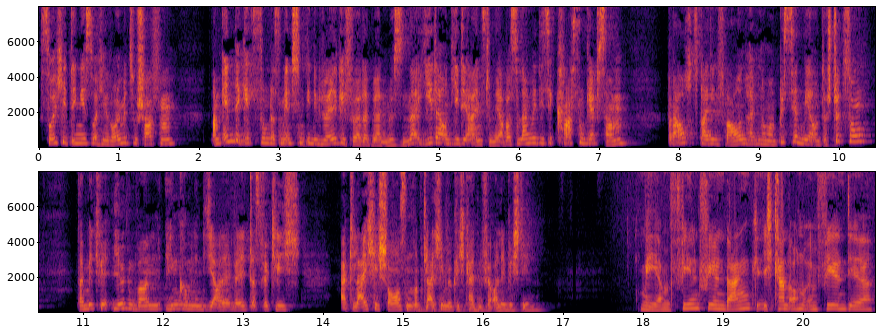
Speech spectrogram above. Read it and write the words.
Solche Dinge, solche Räume zu schaffen. Am Ende geht es darum, dass Menschen individuell gefördert werden müssen. Ne? Jeder und jede Einzelne. Aber solange wir diese krassen Gaps haben, braucht es bei den Frauen halt noch mal ein bisschen mehr Unterstützung damit wir irgendwann hinkommen in die ideale Welt, dass wirklich äh, gleiche Chancen und gleiche Möglichkeiten für alle bestehen. Miriam, vielen, vielen Dank. Ich kann auch nur empfehlen, dir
